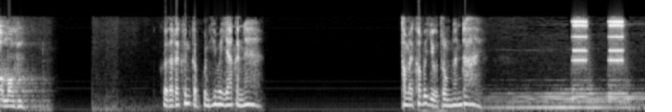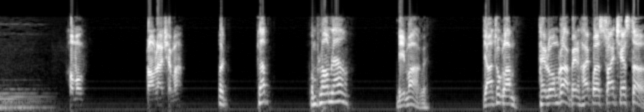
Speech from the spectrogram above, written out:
โคมงเกิดอะไรขึ้นกับคุณฮิเมยะกันแน่ทำไมเขาไปอยู่ตรงนั้นได้โคมงพร้อมแล้วใช่ไหมเออครับ ผมพร้อมแล้ว ดีมากเลย ยานทุกลำให้รวมร่างเป็นไฮเปอร์สไตรเชสเตอร์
